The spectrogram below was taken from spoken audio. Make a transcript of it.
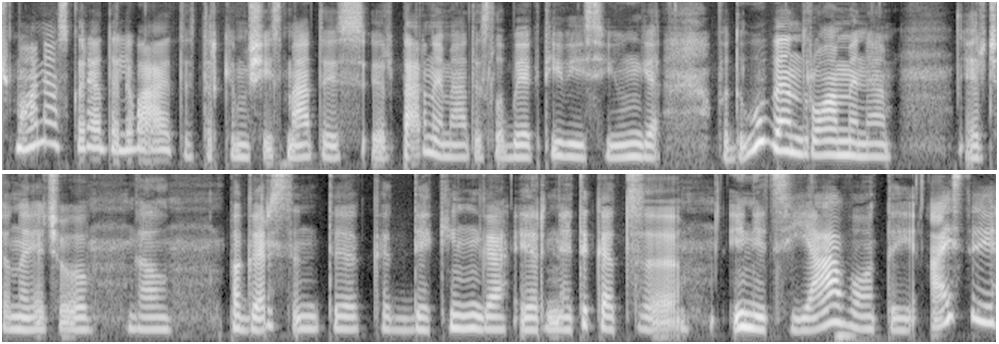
žmonės, kurie dalyvauja, tai tarkim šiais metais ir pernai metais labai aktyviai įsijungia vadovų bendruomenė. Ir čia norėčiau gal pagarsinti, kad dėkinga ir ne tik, kad e, inicijavo, tai Aistai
